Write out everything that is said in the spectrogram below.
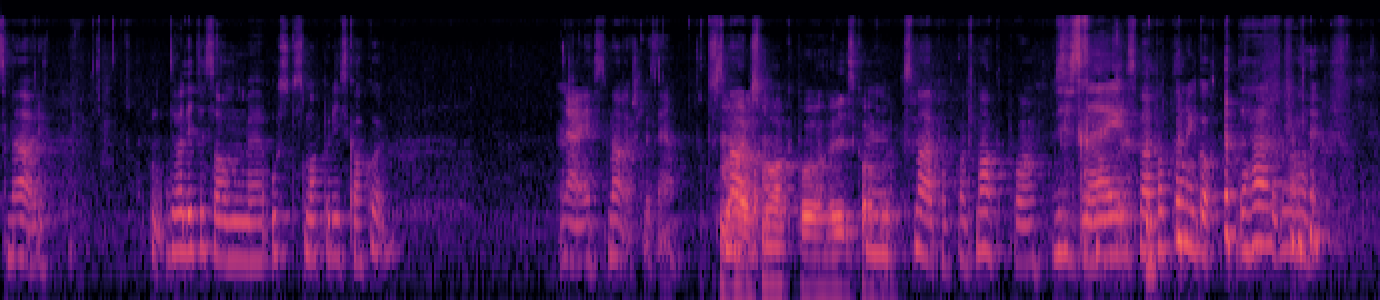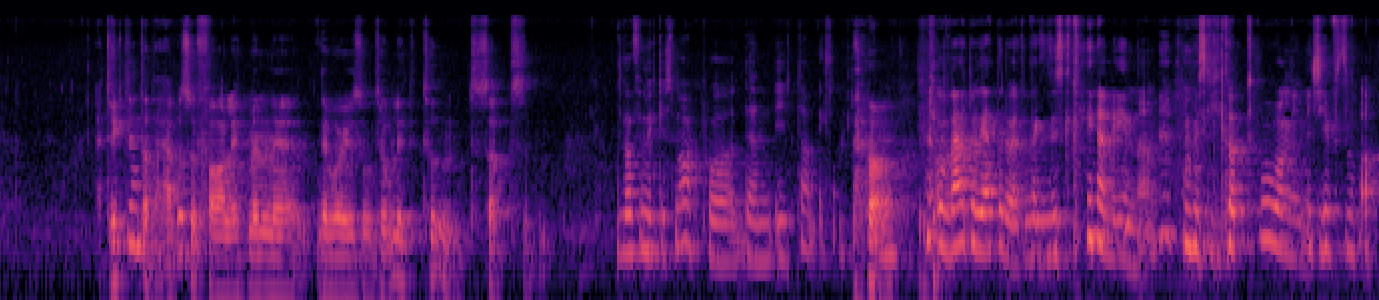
Smör. Det var lite som eh, ostsmak på riskakor. Nej, smör skulle jag säga. Smörsmak på riskakor. Mm, smörpopcornsmak på riskakor. Nej, smörpopcorn är gott. Det här var... Jag tyckte inte att det här var så farligt, men eh, det var ju så otroligt tunt. Så att, Det var för mycket smak på den ytan liksom. ja. Och värt att veta då att vi faktiskt diskuterade innan om vi skulle ta två minichips var.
